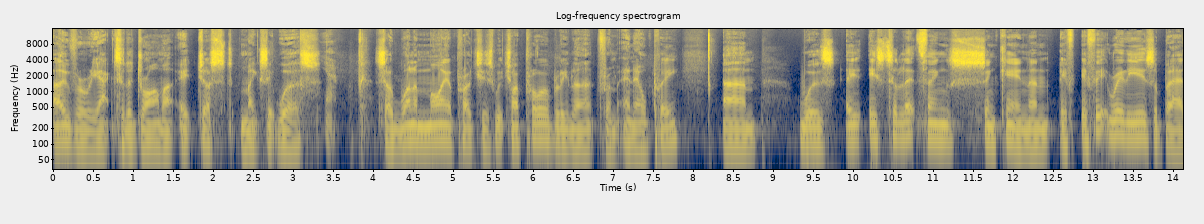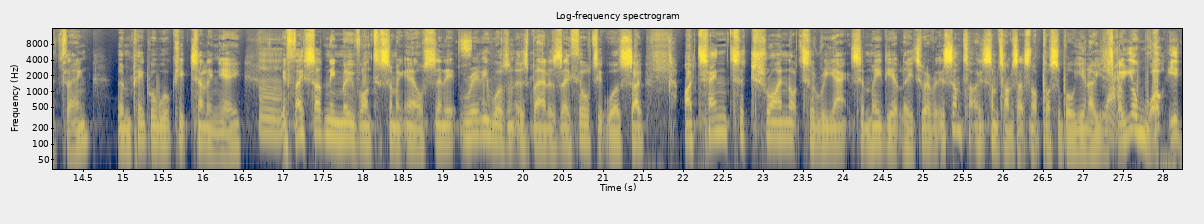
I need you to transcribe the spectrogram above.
overreact to the drama, it just makes it worse. Yeah. So one of my approaches, which I probably learnt from NLP, um, was is to let things sink in, and if if it really is a bad thing, then people will keep telling you. If they suddenly move on to something else, then it really wasn't as bad as they thought it was. So I tend to try not to react immediately to everything. Sometimes sometimes that's not possible. You know, you just Yeah. go, "You're what? You,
